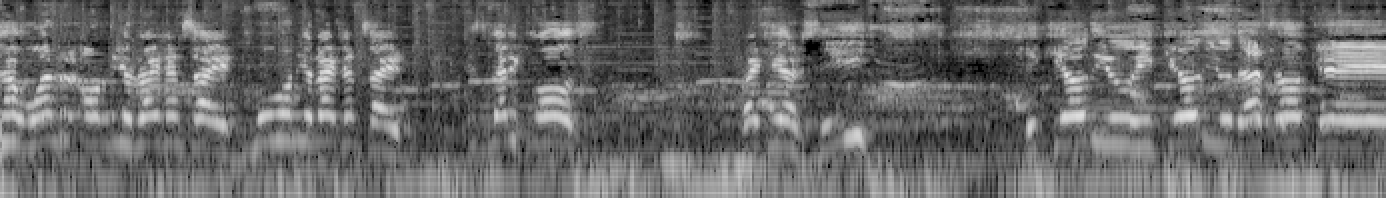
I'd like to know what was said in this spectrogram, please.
You have one on your right hand side. Move on your right hand side. It's very close. Right here, see? He killed you, he killed you, that's okay.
